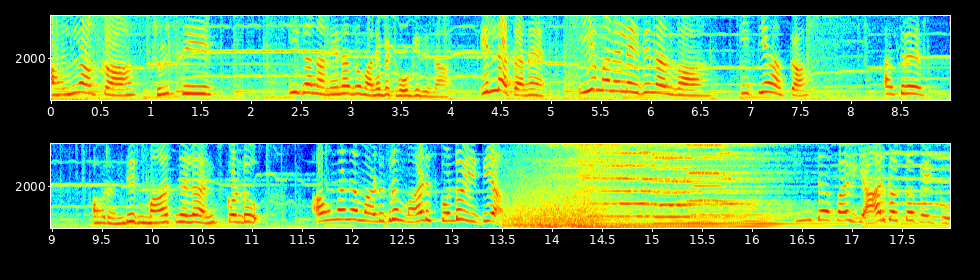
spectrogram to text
ಅಲ್ಲ ಅಕ್ಕ. ತುಳಸಿ ಈಗ ನಾನೇನಾದರೂ ಮನೆ ಬಿಟ್ಟು ಹೋಗಿದ್ದೀನಾ? ಇಲ್ಲ ತಾನೇ. ಈ ಮನೇಲೇ ಇದ್ದೀನಲ್ವಾ ಇದೆಯಾ ಅಕ್ಕ. ಆದರೆ ಅವ್ರು ಅಂದಿದ್ದ ಮಾತನ್ನೆಲ್ಲ ಅನ್ಸ್ಕೊಂಡು ಅವಮಾನ ಮಾಡಿದ್ರು ಮಾಡಿಸ್ಕೊಂಡು ಇದೆಯಾ? ಇಂಥ ಬಾಳ್ ಯಾರಿಗಕ್ಕ ಬೇಕು?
